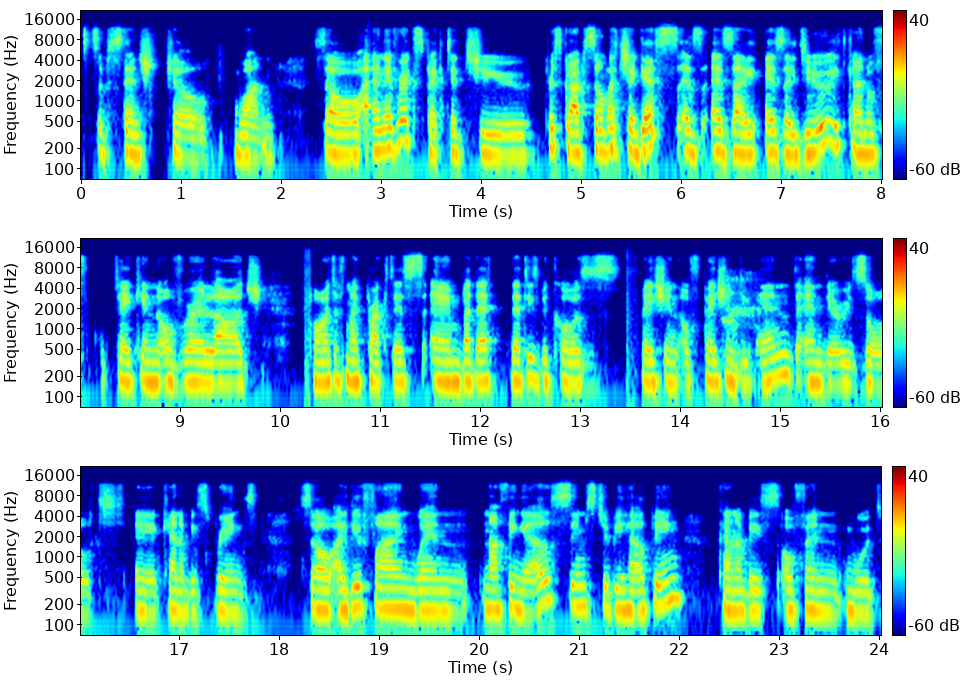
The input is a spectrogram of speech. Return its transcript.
substantial one. So I never expected to prescribe so much, I guess, as as I as I do. It kind of taken over a large part of my practice, um, but that that is because patient of patient demand and the results uh, cannabis brings. So I do find when nothing else seems to be helping, cannabis often would.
